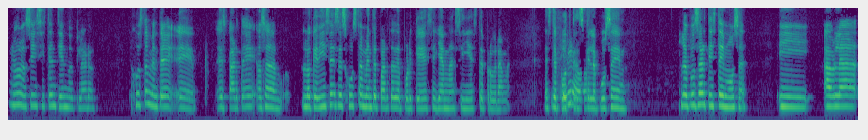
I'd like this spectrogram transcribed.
No, sí, sí te entiendo, claro. Justamente eh, es parte, o sea, lo que dices es justamente parte de por qué se llama así este programa, este podcast que le puse, le puse artista y musa. Y habla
